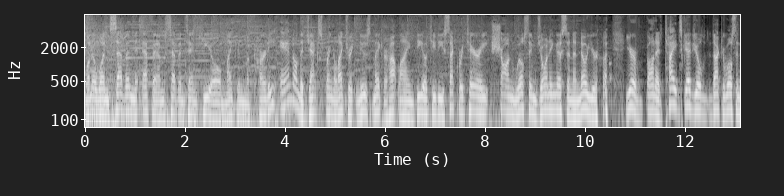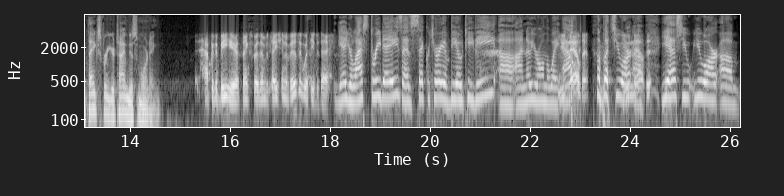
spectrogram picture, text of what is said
1017 FM 710 Keel, Mike and McCarty, and on the Jack Spring Electric Newsmaker Hotline, DOTD Secretary Shawn Wilson joining us. And I know you're you're on a tight schedule, Dr. Wilson. Thanks for your time this morning. Happy to be here. Thanks for the invitation to visit with you today. Yeah, your last three days as Secretary of DOTD. Uh, I know you're on the way you out, nailed it. but you are. You nailed uh, it. Yes, you you are. Um,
